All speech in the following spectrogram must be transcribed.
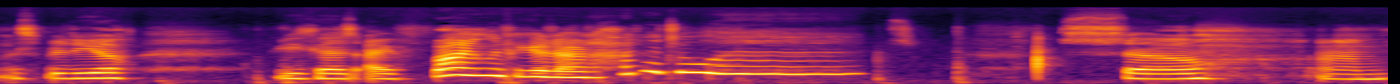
this video because I finally figured out how to do it. So, um,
